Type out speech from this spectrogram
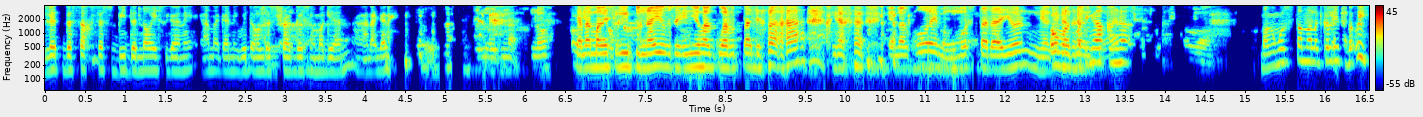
let the success be the noise gani, ana gani, with all the struggles nga magyan, ana gani. Na no? Kana mga sige pangayo sa inyo hag kwarta dira ha nga kanang oy mangumusta dayon nga Oh, magpati nga ka nga, Oo. mga musta na lang kalit ba, uy,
